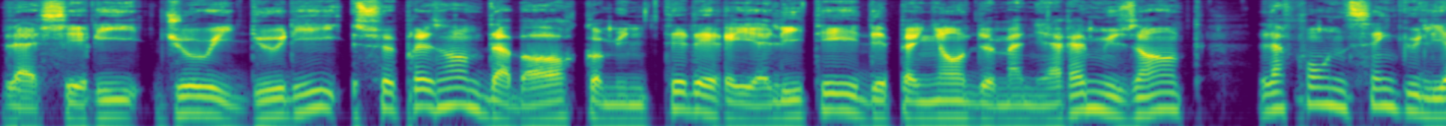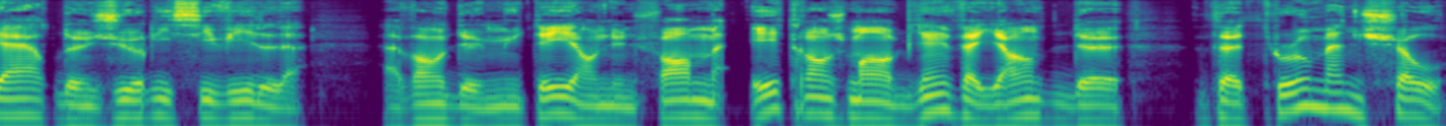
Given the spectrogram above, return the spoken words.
La série Jury Duty se présente d'abord comme une télé-réalité dépeignant de manière amusante la faune singulière d'un jury civil, avant de muter en une forme étrangement bienveillante de The Truman Show,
